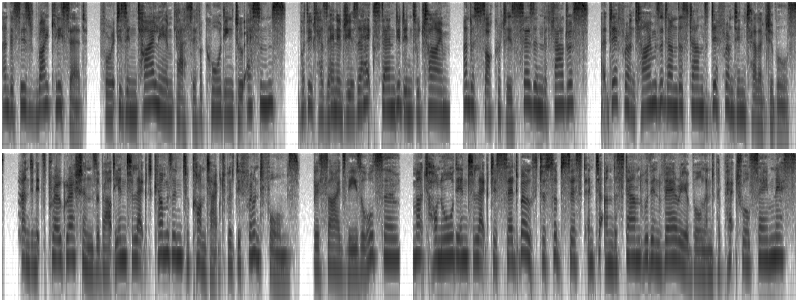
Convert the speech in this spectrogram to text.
and this is rightly said for it is entirely impassive according to essence, but it has energies extended into time, and as Socrates says in the Phaedrus, at different times it understands different intelligibles, and in its progressions about intellect comes into contact with different forms. Besides these also, much honored intellect is said both to subsist and to understand with invariable and perpetual sameness,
